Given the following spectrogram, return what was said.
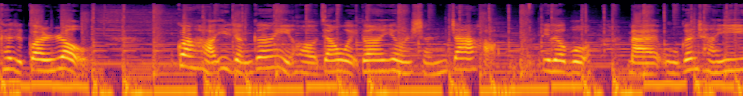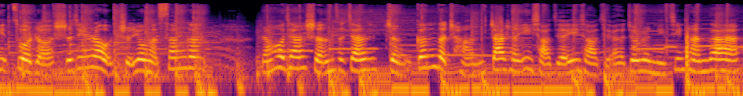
开始灌肉。灌好一整根以后，将尾端用绳扎好。第六步，买五根肠衣，作者十斤肉只用了三根，然后将绳子将整根的肠扎成一小节一小节的，就是你经常在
